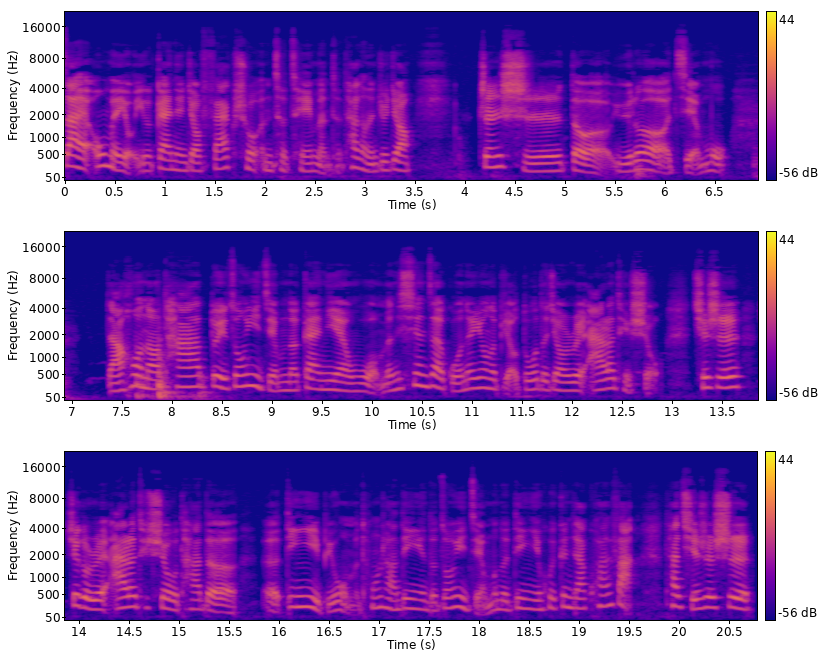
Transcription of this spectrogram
在欧美有一个概念叫 factual entertainment，它可能就叫真实的娱乐节目。然后呢，他对综艺节目的概念，我们现在国内用的比较多的叫 reality show。其实这个 reality show 它的呃定义比我们通常定义的综艺节目的定义会更加宽泛，它其实是。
